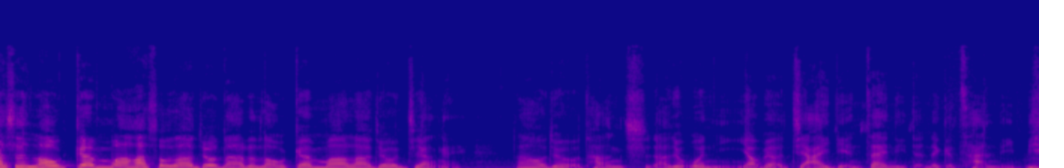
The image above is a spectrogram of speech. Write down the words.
他是老干妈，他手上就拿着老干妈辣椒酱哎，然后就有汤匙啊，就问你要不要加一点在你的那个餐里面。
